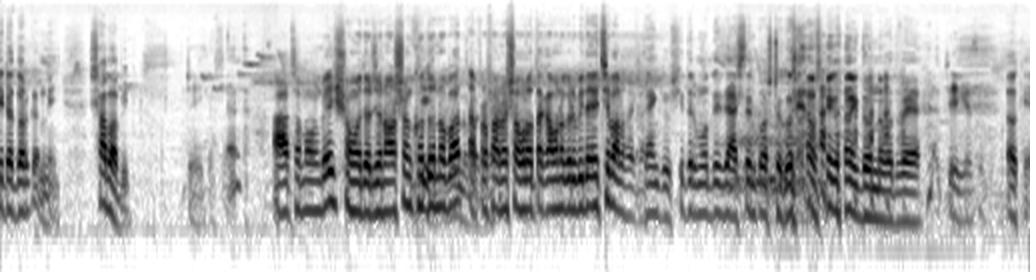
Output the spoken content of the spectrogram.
এটা দরকার নেই। স্বাভাবিক। ঠিক আছে। আচ্ছা মোহন ভাই সময়ের দেওয়ার জন্য অসংখ্য ধন্যবাদ। আপনার ফার্মের সফলতা কামনা করে। বিদায় নিচ্ছি ভালো থাকবেন। থ্যাংক ইউ শীতের মধ্যে যে আসছেন কষ্ট করে আপনাকে অনেক ধন্যবাদ ভাইয়া। ঠিক আছে। ওকে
